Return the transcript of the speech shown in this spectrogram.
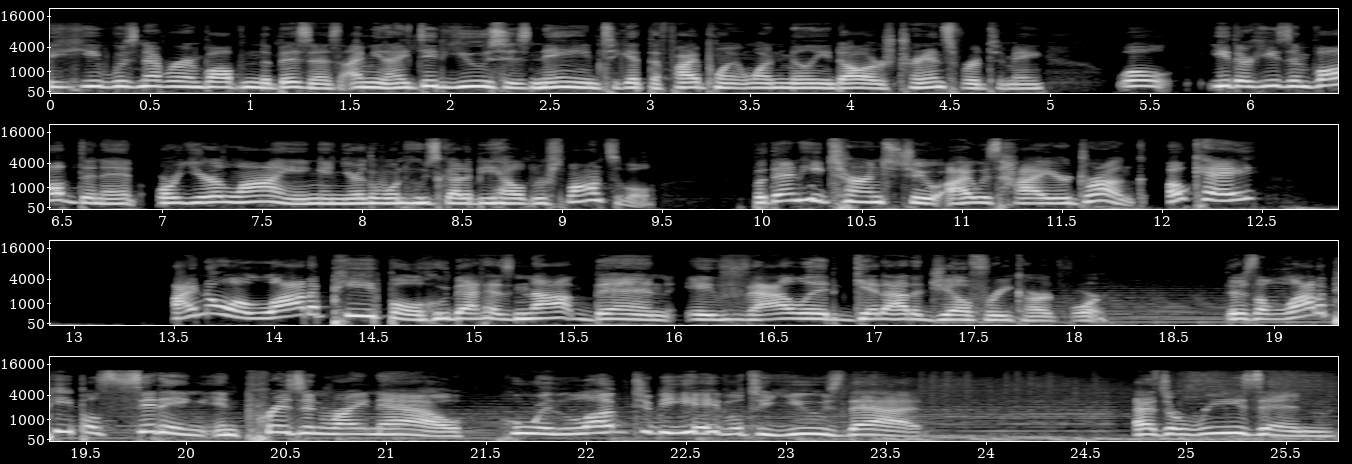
he was never involved in the business." I mean, I did use his name to get the 5.1 million dollars transferred to me. Well, either he's involved in it or you're lying and you're the one who's got to be held responsible. But then he turns to, "I was high or drunk." Okay. I know a lot of people who that has not been a valid get out of jail free card for. There's a lot of people sitting in prison right now who would love to be able to use that as a reason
